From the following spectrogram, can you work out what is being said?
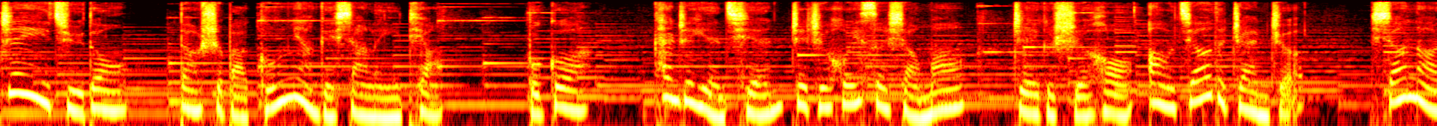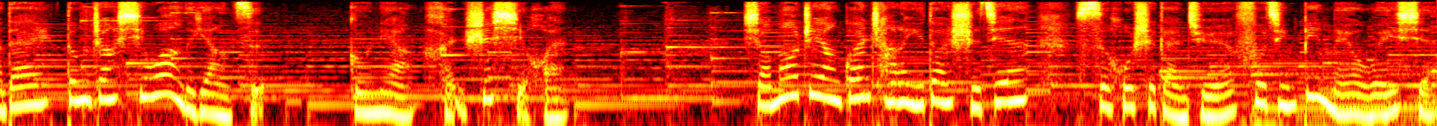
这一举动倒是把姑娘给吓了一跳。不过，看着眼前这只灰色小猫，这个时候傲娇的站着，小脑袋东张西望的样子，姑娘很是喜欢。小猫这样观察了一段时间，似乎是感觉附近并没有危险，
